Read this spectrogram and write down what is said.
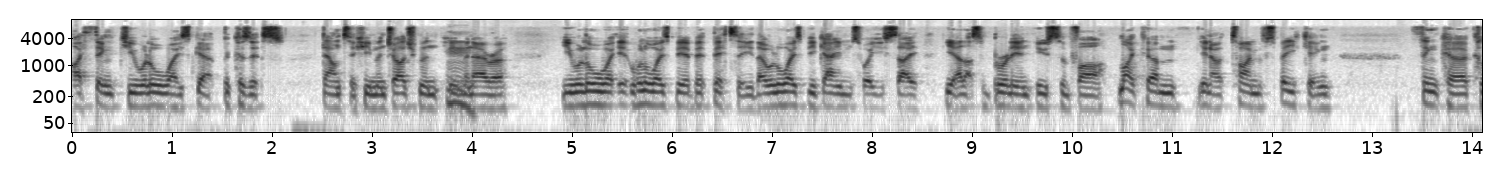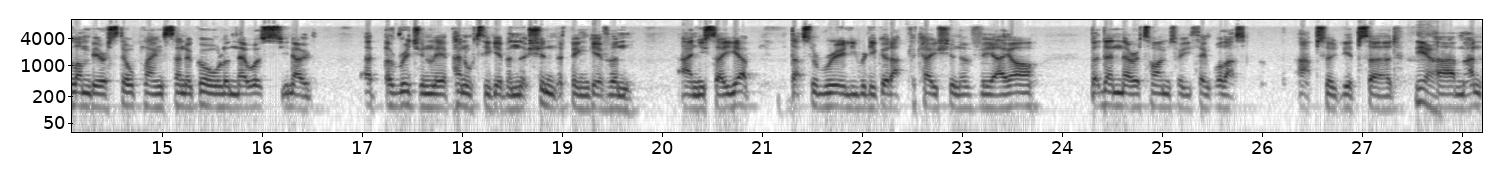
I think you will always get, because it's down to human judgment, human mm. error, you will always it will always be a bit bitty. There will always be games where you say, "Yeah, that's a brilliant use of VAR." Like um, you know, at time of speaking, I think uh, Colombia are still playing Senegal, and there was you know a, originally a penalty given that shouldn't have been given, and you say, "Yep, that's a really really good application of VAR." But then there are times where you think, "Well, that's absolutely absurd. Yeah. Um, and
